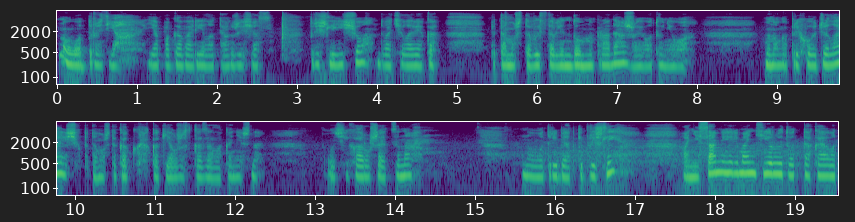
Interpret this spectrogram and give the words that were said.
Ну вот, друзья, я поговорила также сейчас. Пришли еще два человека, потому что выставлен дом на продажу, и вот у него много приходит желающих, потому что, как, как я уже сказала, конечно, очень хорошая цена. Ну вот, ребятки пришли, они сами ремонтируют. Вот такая вот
